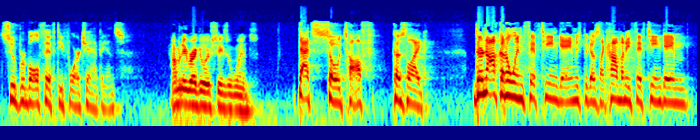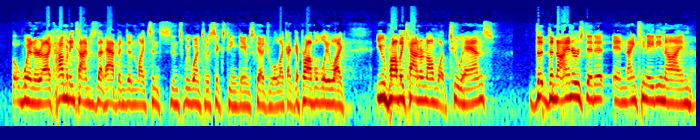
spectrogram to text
Super Bowl 54 champions. How many regular season wins? That's so tough because like they're not going to win 15 games because like how many 15 game winner like how many times has that happened in like since since we went to a 16 game schedule? Like I could probably like you probably count it on what two hands. The the Niners did it in 1989.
